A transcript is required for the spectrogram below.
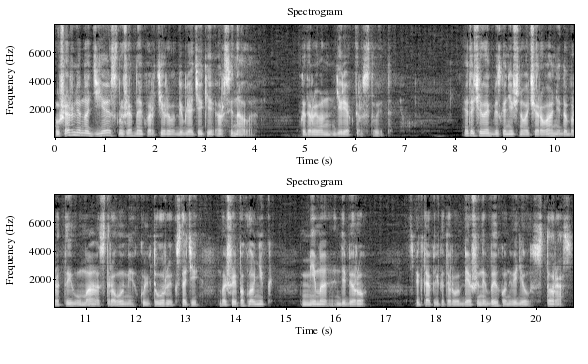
У Шарля Нодье служебная квартира в библиотеке Арсенала, в которой он директорствует. Это человек бесконечного очарования, доброты, ума, остроумия, культуры, кстати, большой поклонник мимо Дебюро, спектакль которого «Бешеный бык» он видел сто раз.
